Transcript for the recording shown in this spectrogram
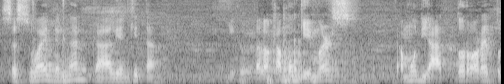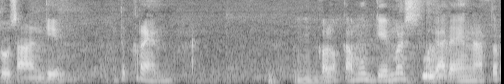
sesuai dengan keahlian kita. Gitu. Kalau kamu gamers, kamu diatur oleh perusahaan game. Itu keren. Hmm. Kalau kamu gamers nggak ada yang ngatur,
